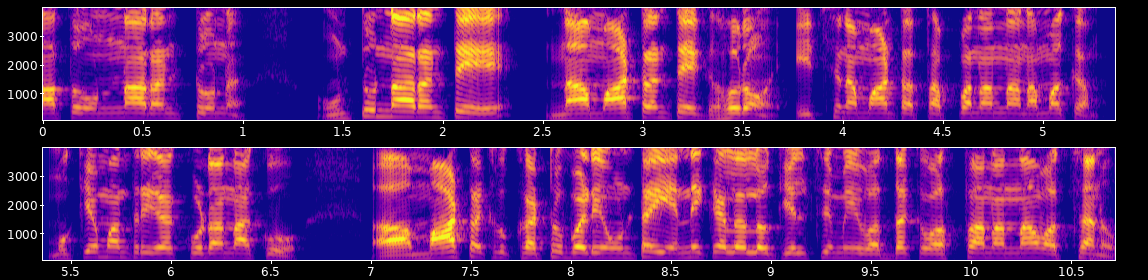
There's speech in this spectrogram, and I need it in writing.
నాతో ఉన్నారంటూ ఉంటున్నారంటే నా మాట అంటే గౌరవం. ఇచ్చిన మాట తప్పనన్న నమ్మకం. ముఖ్యమంత్రిగా కూడా నాకు మాటకు కట్టుబడి ఉంటే ఎన్నికలలో గెలిచి మీ వద్దకు వస్తానన్నా వచ్చాను.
